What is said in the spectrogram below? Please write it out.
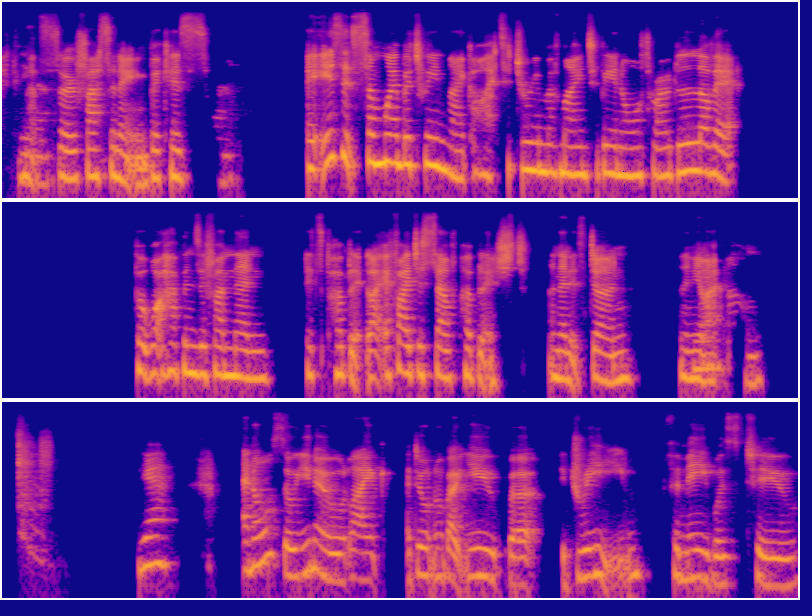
I think yeah. that's so fascinating because yeah. it is, it's somewhere between like, oh, it's a dream of mine to be an author. I would love it but what happens if i'm then it's public like if i just self-published and then it's done then you're yeah. like oh. yeah and also you know like i don't know about you but a dream for me was to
